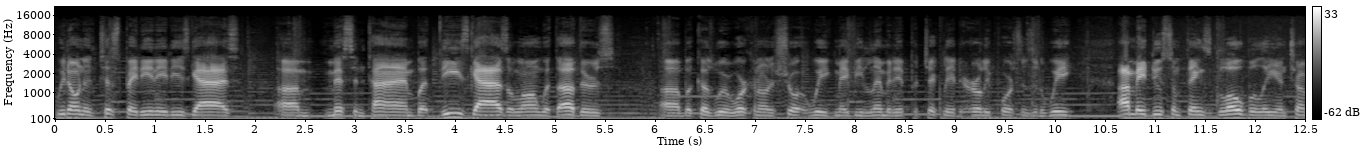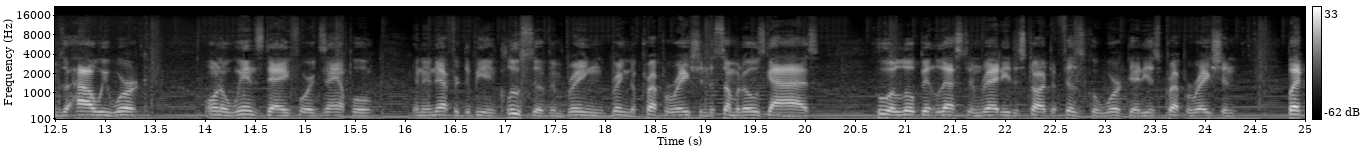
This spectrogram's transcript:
We don't anticipate any of these guys um, missing time, but these guys, along with others, uh, because we are working on a short week, may be limited, particularly at the early portions of the week. I may do some things globally in terms of how we work on a Wednesday, for example, in an effort to be inclusive and bring bring the preparation to some of those guys who are a little bit less than ready to start the physical work that is preparation. But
